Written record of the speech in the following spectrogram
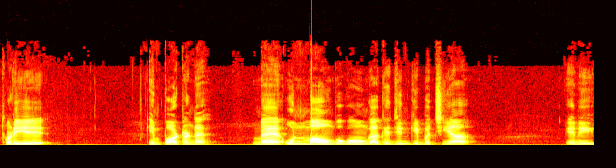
تھوڑی یہ امپورٹنٹ ہے۔ میں ان ماؤں کو کہوں گا کہ جن کی بچیاں یعنی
